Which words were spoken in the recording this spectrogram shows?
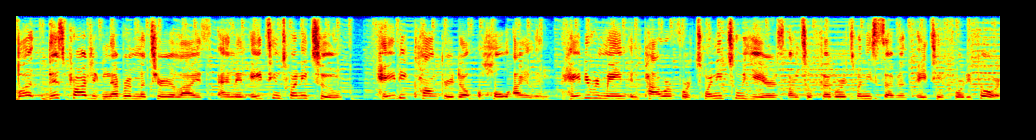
But this project never materialized, and in 1822, Haiti conquered the whole island. Haiti remained in power for 22 years until February 27, 1844,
